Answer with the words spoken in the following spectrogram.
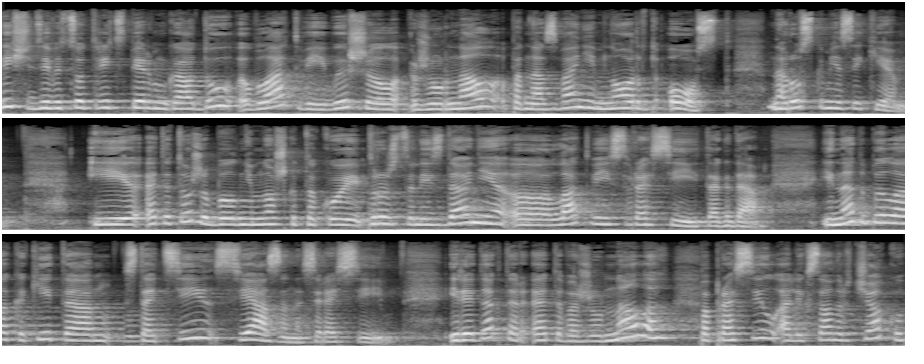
1931 году в Латвии вышел журнал под названием «Норд-Ост» на русском языке. И это тоже был немножко такое дружественное издание э, Латвии с Россией тогда. И надо было какие-то статьи, связанные с Россией. И редактор этого журнала попросил Александра Чаку,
